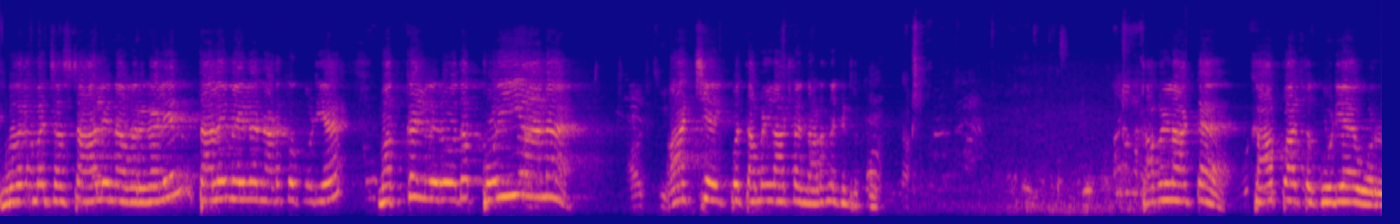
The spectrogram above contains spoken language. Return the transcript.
முதலமைச்சர் ஸ்டாலின் அவர்களின் தலைமையில நடக்கக்கூடிய மக்கள் விரோத பொய்யான ஆட்சி. இப்ப தமிழ்நாட்டுல நடந்துகிட்டு இருக்கு தமிழ்நாட்டை காப்பாத்தக்கூடிய ஒரு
